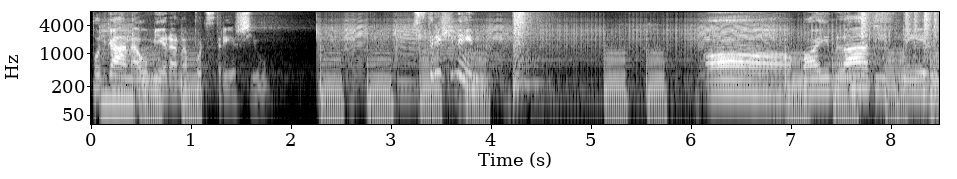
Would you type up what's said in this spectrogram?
Podgana umira na podstrešju. Strihnin. O, moji mladi dnevi,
